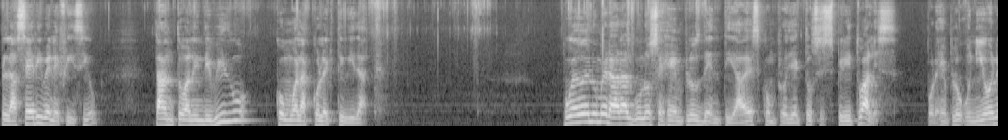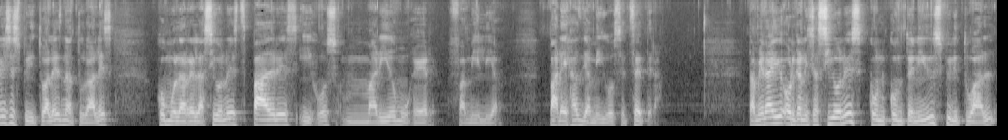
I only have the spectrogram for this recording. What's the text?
placer y beneficio, tanto al individuo como a la colectividad. Puedo enumerar algunos ejemplos de entidades con proyectos espirituales, por ejemplo, uniones espirituales naturales como las relaciones padres, hijos, marido, mujer, familia, parejas de amigos, etc. También hay organizaciones con contenido espiritual,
